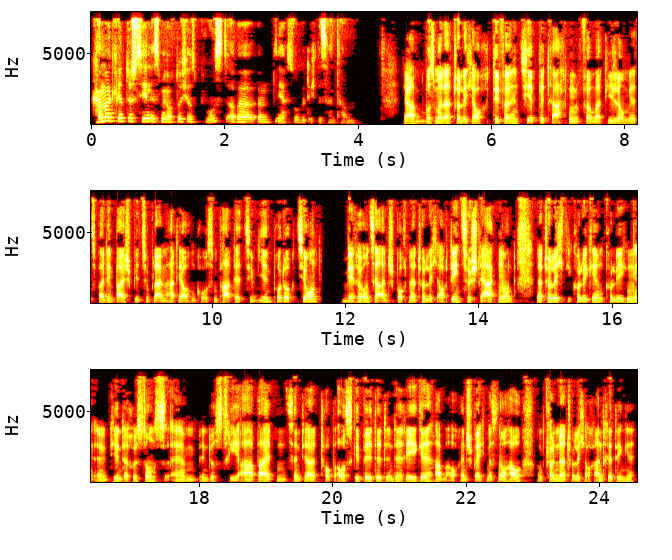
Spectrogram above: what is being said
Kann man kritisch sehen, ist mir auch durchaus bewusst, aber ähm, ja, so würde ich das handhaben. Ja, muss man natürlich auch differenziert betrachten. Firma Deal, um jetzt bei dem Beispiel zu bleiben, hat ja auch einen großen Part der zivilen Produktion wäre unser Anspruch natürlich auch den zu stärken und natürlich die Kolleginnen und Kollegen, äh, die in der Rüstungsindustrie arbeiten, sind ja top ausgebildet in der Regel, haben auch entsprechendes Know-how und können natürlich auch andere Dinge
